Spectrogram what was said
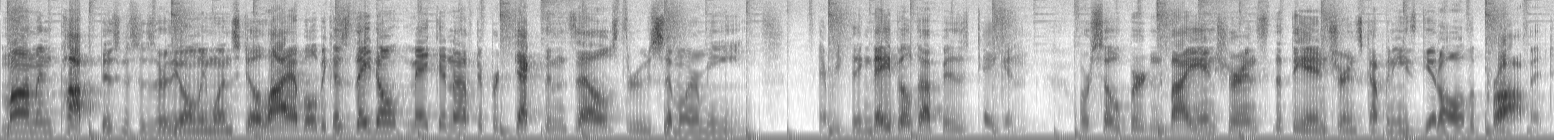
Mom and pop businesses are the only ones still liable because they don't make enough to protect themselves through similar means. Everything they built up is taken, or so burdened by insurance that the insurance companies get all the profit.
